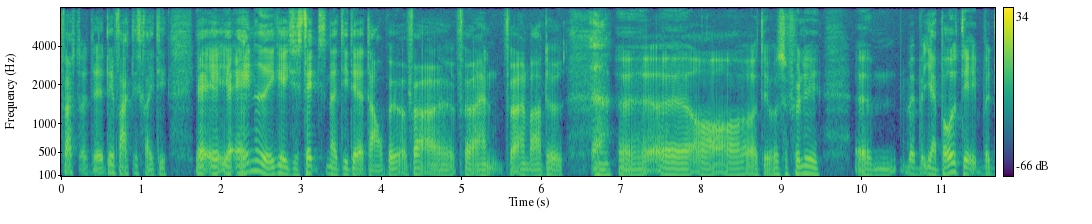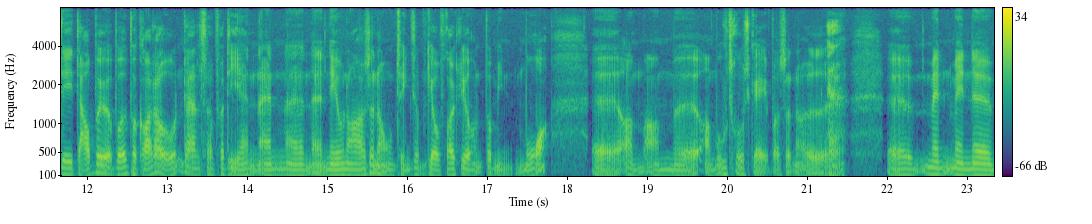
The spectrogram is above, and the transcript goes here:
først, det, det er faktisk rigtigt. Jeg, jeg, anede ikke eksistensen af de der dagbøger, før, øh, før, han, før han var død. Ja. Øh, øh, og, og det var selvfølgelig... Øh, ja, både det, det er dagbøger, både på godt og ondt, altså, fordi han, han, han nævner også nogle ting, som gjorde frygtelig ondt på min mor, øh, om, om, øh, om utroskab og sådan noget. Ja. Øh, men, men øh,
